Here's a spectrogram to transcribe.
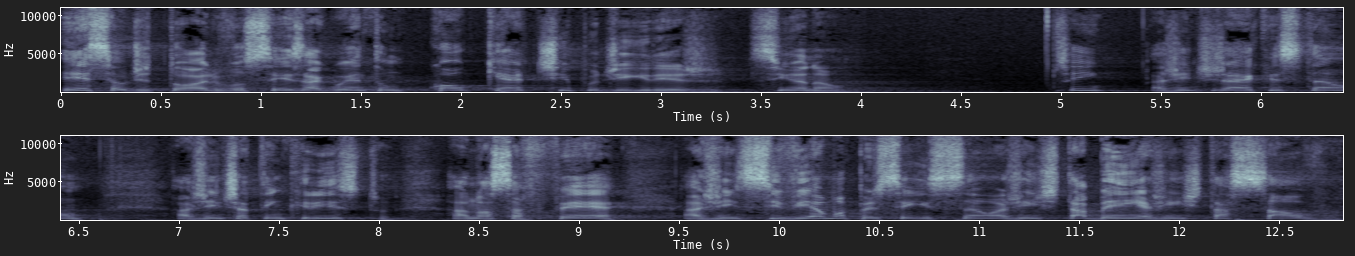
esse auditório, vocês aguentam qualquer tipo de igreja, sim ou não? Sim, a gente já é cristão, a gente já tem Cristo, a nossa fé, a gente se vier uma perseguição, a gente está bem, a gente está salvo.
